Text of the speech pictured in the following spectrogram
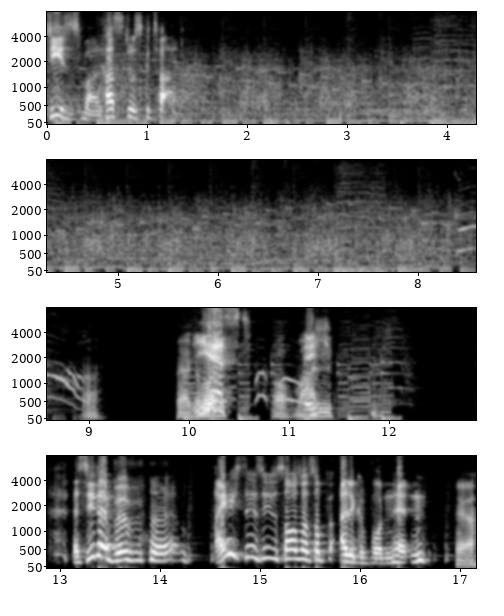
Dieses Mal hast du es getan. Mann. Ich- Es sieht ja, eigentlich sieht es aus, als ob wir alle gewonnen hätten. Ja.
